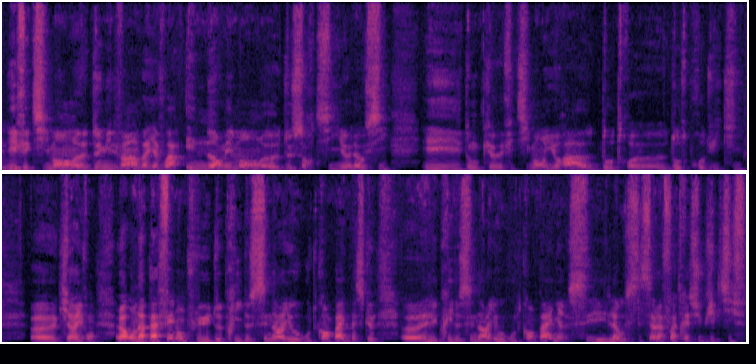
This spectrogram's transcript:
Mhm. Et effectivement, euh, 2020, va y avoir énormément euh, de sorties là aussi. Et donc, effectivement, il y aura d'autres d'autres produits qui, euh, qui arriveront. Alors, on n'a pas fait non plus de prix de scénario ou de campagne, parce que euh, les prix de scénario ou de campagne, c'est là aussi, c'est à la fois très subjectif.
